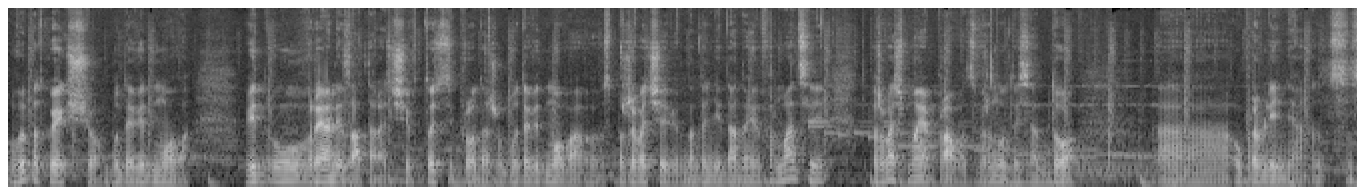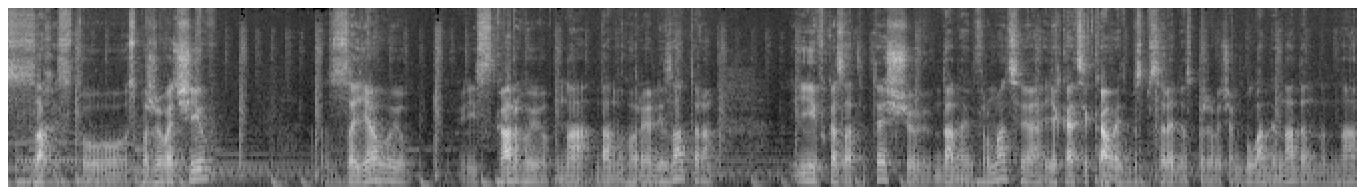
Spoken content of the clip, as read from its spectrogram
У випадку, якщо буде відмова від у реалізатора чи в точці продажу буде відмова споживачеві в наданні даної інформації, споживач має право звернутися до управління з- захисту споживачів з заявою і скаргою на даного реалізатора і вказати те, що дана інформація, яка цікавить безпосередньо споживача, була не надана на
